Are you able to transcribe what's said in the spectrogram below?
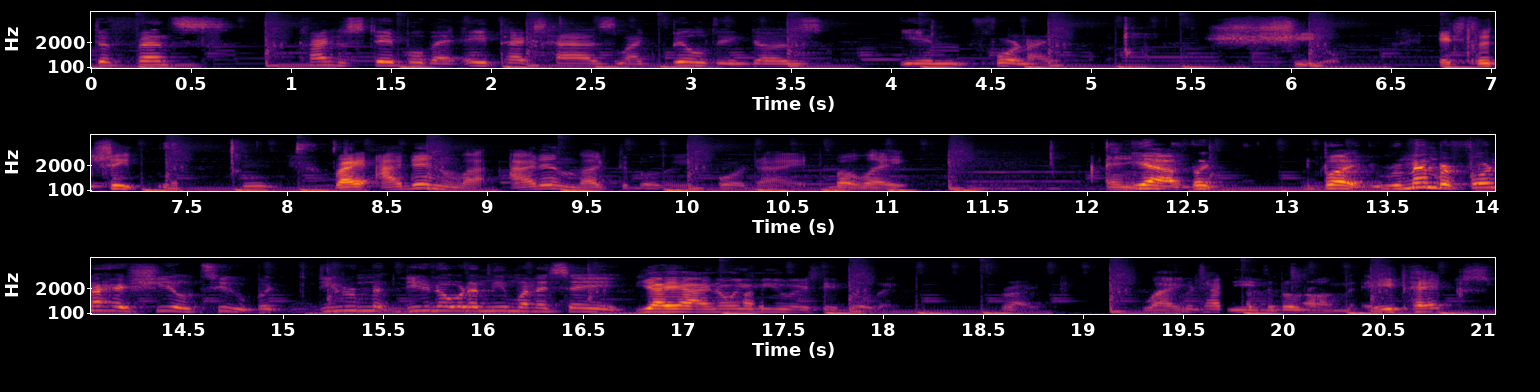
defense kind of staple that Apex has, like building does in Fortnite? Shield. It's literally right. I didn't like. I didn't like the building in Fortnite, but like. And Yeah, but but remember, Fortnite has shield too. But do you rem- do you know what I mean when I say Yeah, yeah. I know what you mean when I say building. right? Like We're talking the in building. um, Apex,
